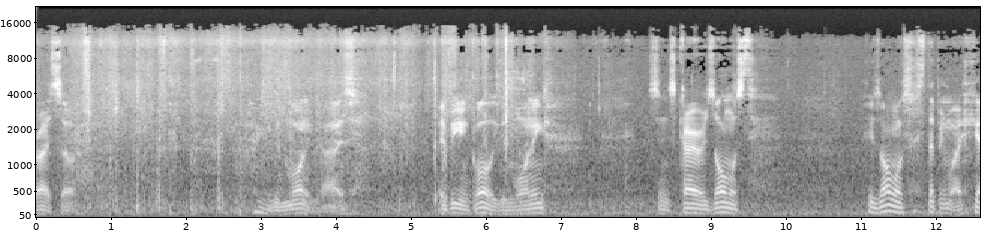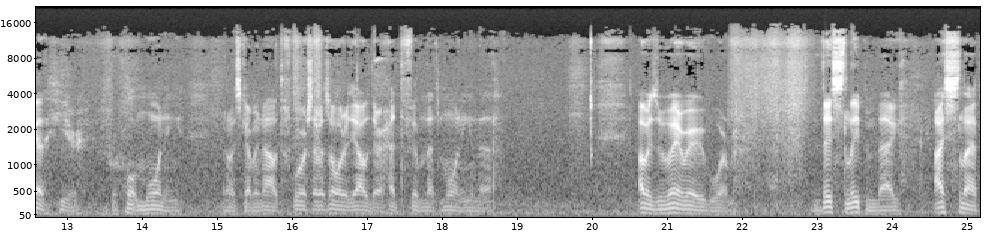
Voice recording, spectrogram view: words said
Right, so good morning, guys. If we can call it good morning, Cairo is almost he's almost stepping my head here for whole morning. You know, it's coming out. Of course, I was already out there. I had to film that morning, and uh, I was very, very warm. This sleeping bag, I slept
